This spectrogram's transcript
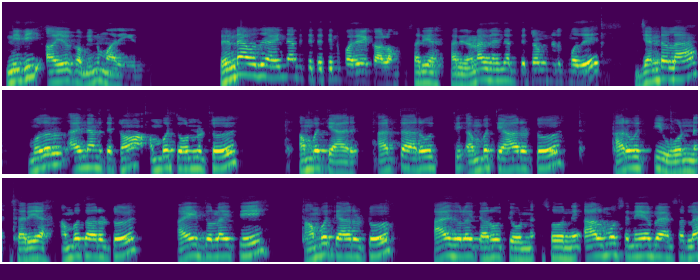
நிதி ஆயோக் அப்படின்னு மாறிக்குது. ரெண்டாவது ஐந்தாண்டு திட்டத்தின் பதவி காலம் சரியா? சரி ரெண்டாவது ஐந்தாண்டு திட்டம் எடுக்கும்போது ஜென்ரலா முதல் ஐந்தாண்டு திட்டம் ஐம்பத்தி ஒன்று டு ஐம்பத்தி ஆறு அடுத்து அறுபத்தி ஐம்பத்தி ஆறு டு அறுபத்தி ஒன்று சரியா? ஐம்பத்தாறு டு ஆயிரத்தி தொள்ளாயிரத்தி ஐம்பத்தி ஆறு டு ஆயிரத்தி தொள்ளாயிரத்தி அறுபத்தி ஒன்று ஸோ ஆல்மோஸ்ட் நியர்பை ஆன்சர்ல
